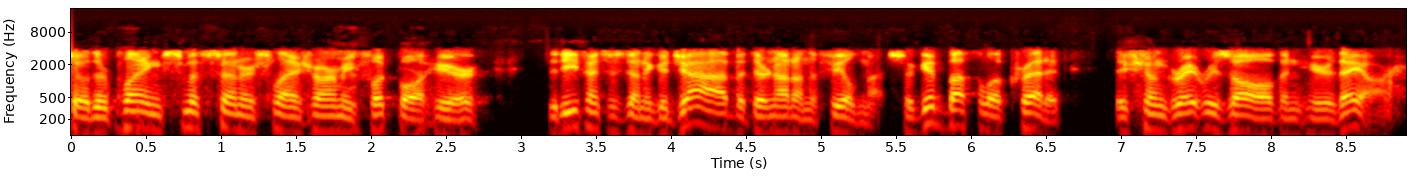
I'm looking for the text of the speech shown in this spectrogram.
So they're playing Smith Center slash Army football here. The defense has done a good job, but they're not on the field much. So give Buffalo credit. They've shown great resolve, and here they are.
